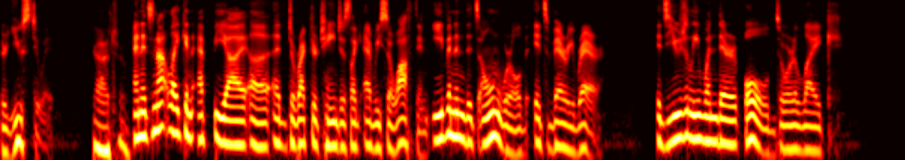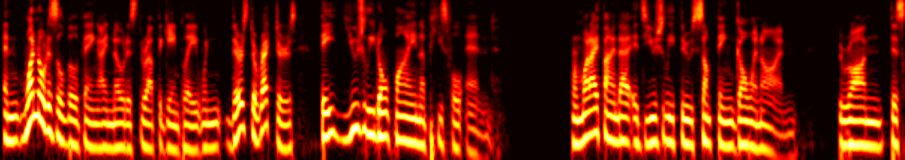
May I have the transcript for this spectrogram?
They're used to it. gotcha. And it's not like an FBI uh, a director changes like every so often. Even in its own world, it's very rare. It's usually when they're old or like. And one noticeable thing I noticed throughout the gameplay when there's directors, they usually don't find a peaceful end. From what I find out, it's usually through something going on, through on this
